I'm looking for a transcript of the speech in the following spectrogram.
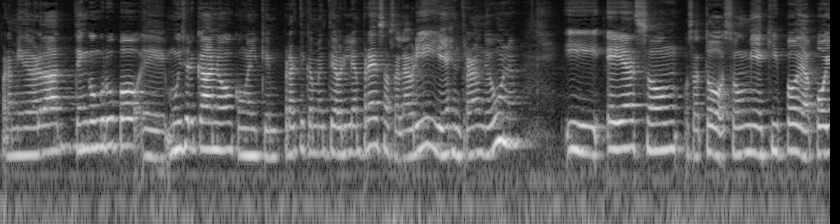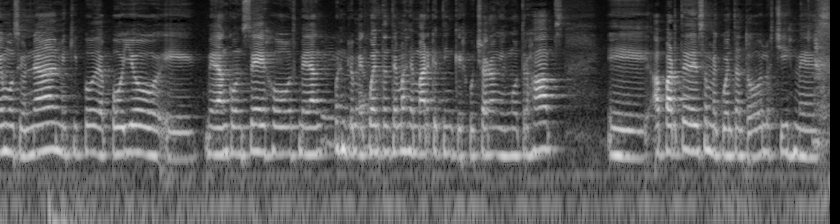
Para mí, de verdad, tengo un grupo eh, muy cercano con el que prácticamente abrí la empresa, o sea, la abrí y ellas entraron de una. Y ellas son, o sea, todos, son mi equipo de apoyo emocional, mi equipo de apoyo, eh, me dan consejos, me dan, por ejemplo, me cuentan temas de marketing que escucharon en otras apps. Eh, aparte de eso, me cuentan todos los chismes,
